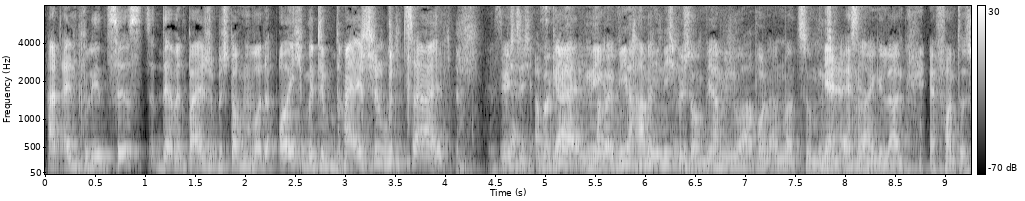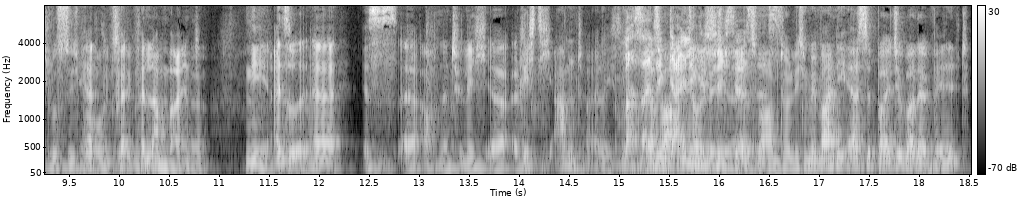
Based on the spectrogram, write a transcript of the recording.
hat ein Polizist, der mit Baijiu bestochen wurde, euch mit dem Baijiu bezahlt. Richtig, aber, ist geil, wir, aber wir haben ihn nicht bestochen. Wir haben ihn nur ab und an mal zum, Ja, zum Essen ja. eingeladen. Er fand das lustig Er bei uns. ver verlambeint. Ja. Nee, also äh, es ist äh, auch natürlich äh, richtig abenteuerlich. So. Was Das eine geile Geschichte ja, es Das war ist. abenteuerlich. Wir waren die erste Baijiu-Bar der Welt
